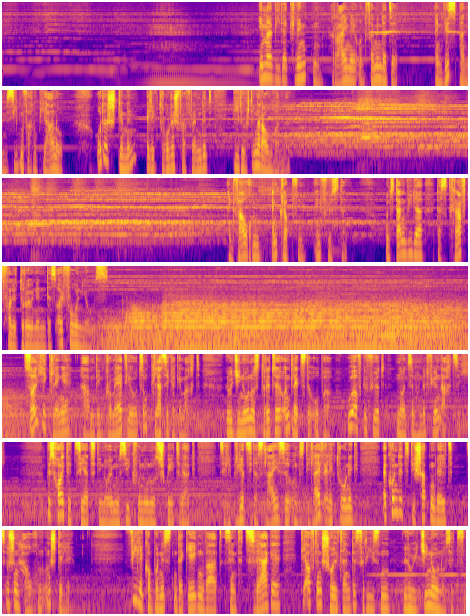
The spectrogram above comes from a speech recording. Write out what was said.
Immer wieder Quinten, reine und verminderte, ein Wispern im siebenfachen Piano oder Stimmen, elektronisch verfremdet, die durch den Raum wandern. Ein Fauchen, ein Klopfen, ein Flüstern. Und dann wieder das kraftvolle Dröhnen des Euphoniums. Solche Klänge haben den Prometheo zum Klassiker gemacht. Luigi Nonos dritte und letzte Oper, uraufgeführt 1984. Bis heute zehrt die neue Musik von Nonos Spätwerk zelebriert sie das Leise und die Live-Elektronik, erkundet die Schattenwelt zwischen Hauchen und Stille. Viele Komponisten der Gegenwart sind Zwerge, die auf den Schultern des Riesen Luigi Nono sitzen.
